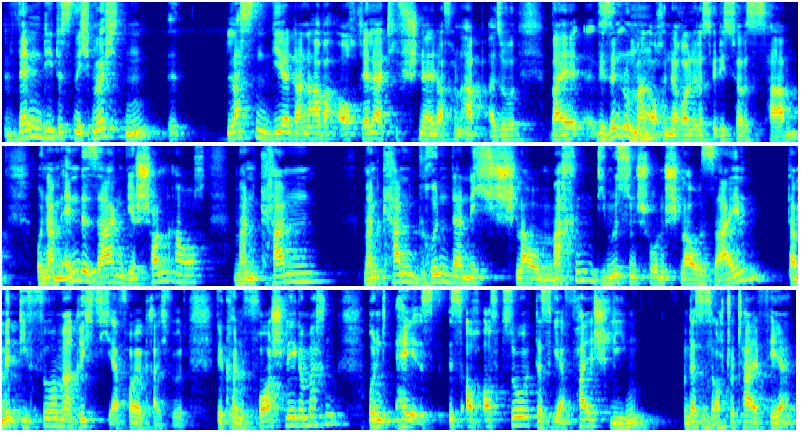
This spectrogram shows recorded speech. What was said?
wenn die das nicht möchten, äh, lassen wir dann aber auch relativ schnell davon ab. Also, weil wir sind nun mal mhm. auch in der Rolle, dass wir die Services haben. Und am Ende sagen wir schon auch, man kann man kann Gründer nicht schlau machen, die müssen schon schlau sein, damit die Firma richtig erfolgreich wird. Wir können Vorschläge machen und hey, es ist auch oft so, dass wir falsch liegen und das ist auch total fair.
